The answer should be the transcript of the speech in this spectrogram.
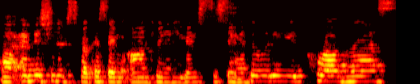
uh, initiatives focusing on community based sustainability progress.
